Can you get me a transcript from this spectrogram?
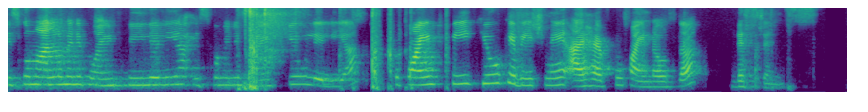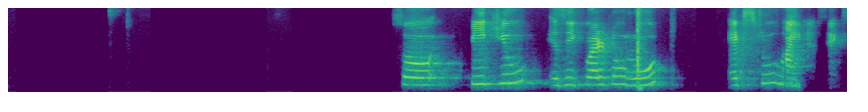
इसको मान लो मैंने पॉइंट पी ले लिया, इसको मैंने पॉइंट क्यू ले लिया तो पॉइंट पी क्यू के बीच में I have to find out the distance so P Q is equal to root x two minus x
